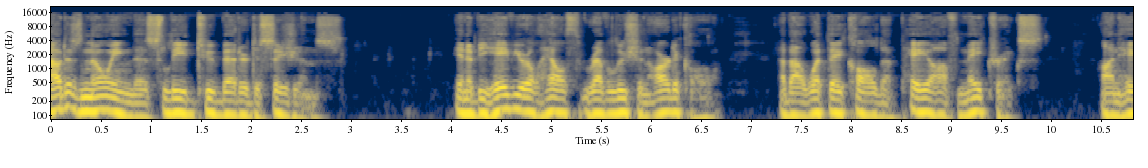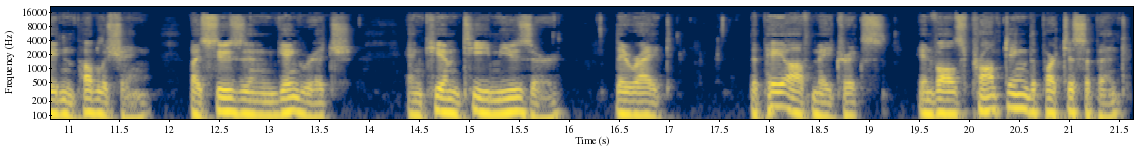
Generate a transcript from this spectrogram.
How does knowing this lead to better decisions? In a Behavioral Health Evolution article about what they called a payoff matrix on Hazelden Publishing by Susan Gingerich and Kim T. Mueser, they write, the payoff matrix involves prompting the participant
